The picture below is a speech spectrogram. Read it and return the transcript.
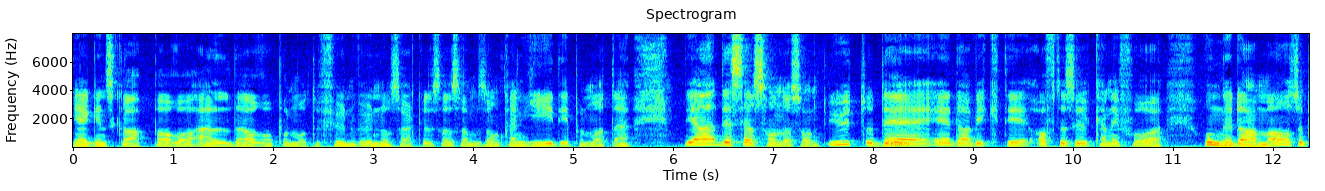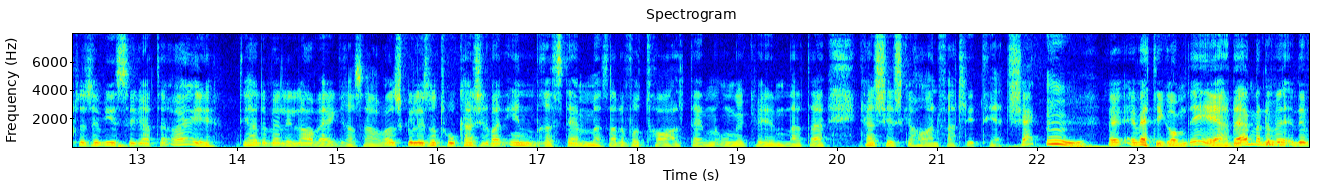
egenskaper og alder og på en måte funn ved undersøkelser som, som kan gi de på en måte ja, det ser sånn og sånt ut, og det er da viktig. Ofte så kan jeg få unge damer, og så plutselig viser jeg at oi, de hadde veldig lave eggreserver. Jeg skulle liksom tro kanskje det var en indre stemme som hadde fortalt den unge kvinnen at eh, kanskje jeg skal ha en fertilitetssjekk. Jeg, jeg vet ikke om det er det, men det, det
